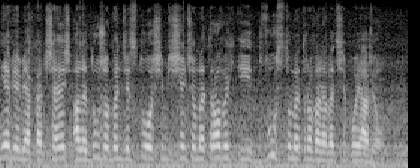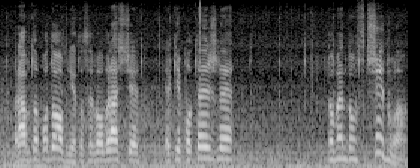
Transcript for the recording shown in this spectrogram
nie wiem jaka część, ale dużo będzie 180 metrowych i 200 metrowe nawet się pojawią. Prawdopodobnie, to sobie wyobraźcie, jakie potężne to będą skrzydła.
